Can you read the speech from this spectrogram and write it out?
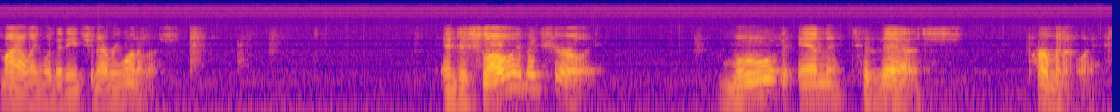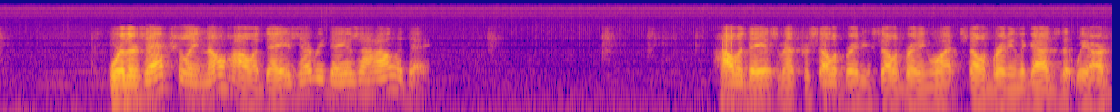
smiling within each and every one of us. And to slowly but surely move into this permanently, where there's actually no holidays, every day is a holiday. Holiday is meant for celebrating. Celebrating what? Celebrating the gods that we are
